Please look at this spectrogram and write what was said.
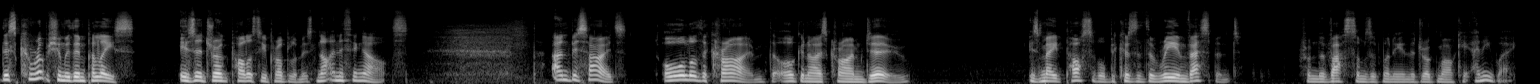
this corruption within police is a drug policy problem, it's not anything else. And besides, all of the crime that organised crime do is made possible because of the reinvestment from the vast sums of money in the drug market anyway.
